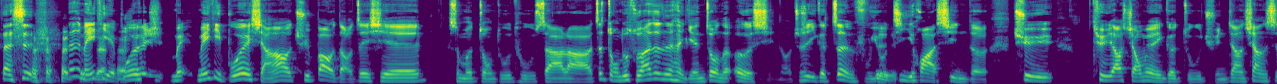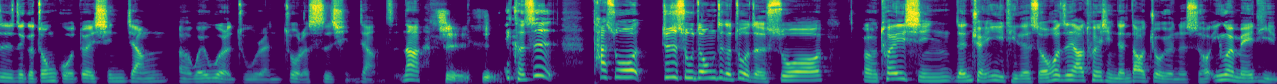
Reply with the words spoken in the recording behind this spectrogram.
但是 但是媒体也不会媒媒体不会想要去报道这些什么种族屠杀啦，这种族屠杀真的很严重的恶行哦，就是一个政府有计划性的去去要消灭一个族群，这样像是这个中国对新疆呃维吾尔族人做了事情这样子，那是是，哎，可是他说就是书中这个作者说。呃，推行人权议题的时候，或者要推行人道救援的时候，因为媒体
